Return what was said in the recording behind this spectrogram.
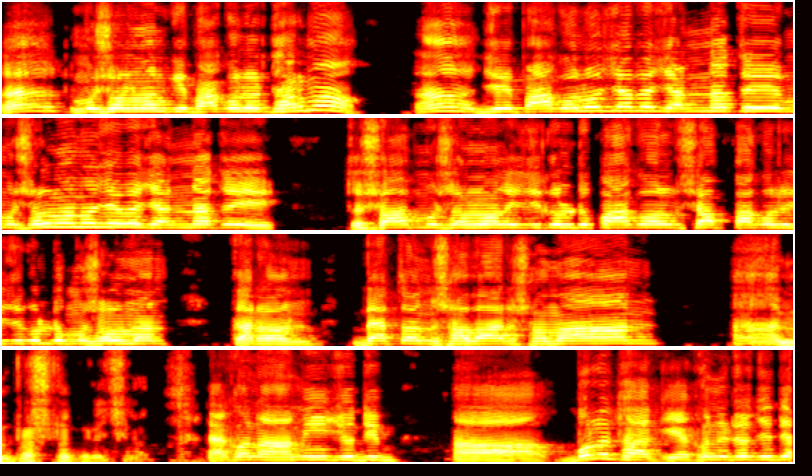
হ্যাঁ মুসলমান কি পাগলের ধর্ম? হ্যাঁ যে পাগলও যাবে জান্নাতে, মুসলমানও যাবে জান্নাতে তো সব মুসলমান ইজিক্যাল টু পাগল, সব পাগল ইজিক্যাল টু মুসলমান, কারণ বেতন সবার সমান। আমি প্রশ্ন করেছিলাম। এখন আমি যদি বলে থাকি, এখন এটা যদি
